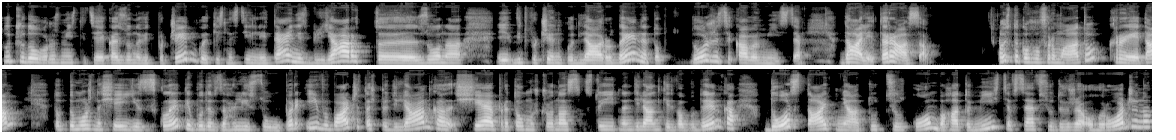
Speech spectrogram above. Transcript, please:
Тут чудово розміститься якась зона відпочинку, якийсь настільний теніс, більярд, е, зона відпочинку для родини. Тобто дуже цікаве місце. Далі тераса. Ось такого формату, крита, тобто можна ще її склити, буде взагалі супер. І ви бачите, що ділянка ще при тому, що у нас стоїть на ділянці два будинка, достатня. Тут цілком багато місця, все всюди вже огороджено.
